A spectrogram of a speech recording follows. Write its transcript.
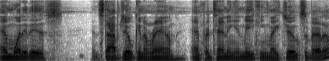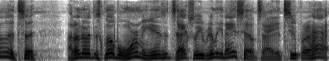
and what it is, and stop joking around and pretending and making like jokes about oh it's a I don't know what this global warming is. It's actually really nice outside. It's super hot.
